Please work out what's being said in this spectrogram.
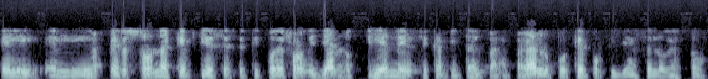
el, el, la persona que empieza este tipo de fraude ya no tiene ese capital para pagarlo. ¿Por qué? Porque ya se lo gastó,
